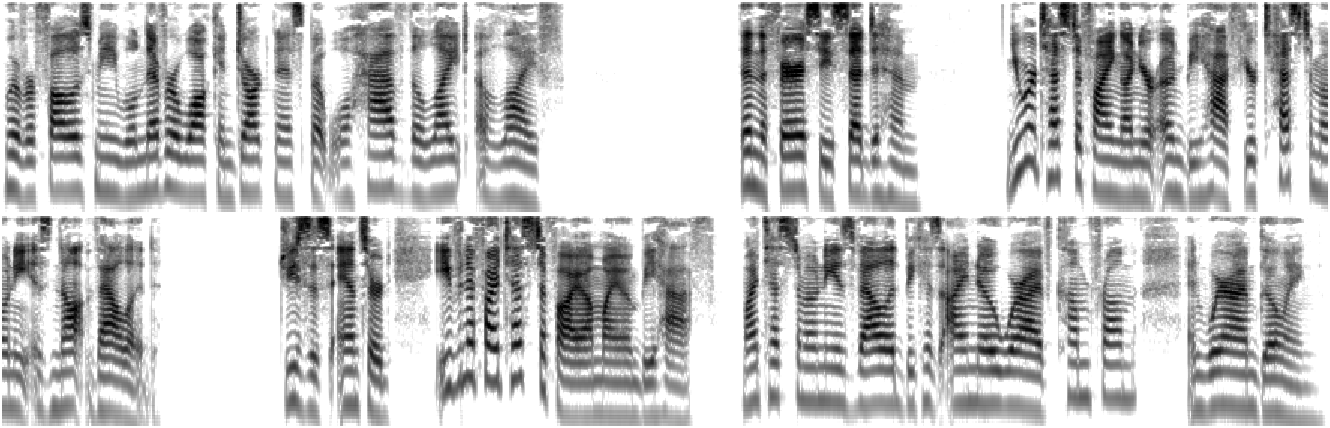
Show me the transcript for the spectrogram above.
Whoever follows me will never walk in darkness, but will have the light of life. Then the Pharisees said to him, You are testifying on your own behalf. Your testimony is not valid. Jesus answered, Even if I testify on my own behalf, my testimony is valid because I know where I have come from and where I am going.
